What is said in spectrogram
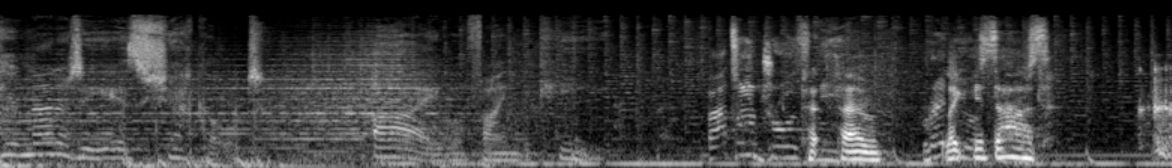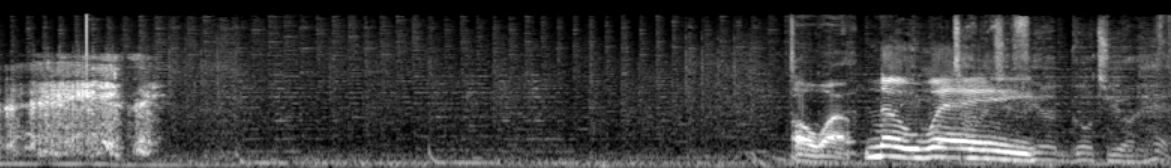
Humanity is shackled. I will find the key. Battle draws Pet near. Sam, um, Ready like your dad. Oh wow. No way! Go to your head.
